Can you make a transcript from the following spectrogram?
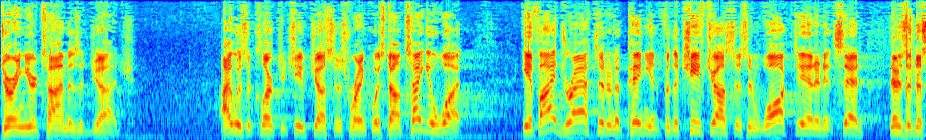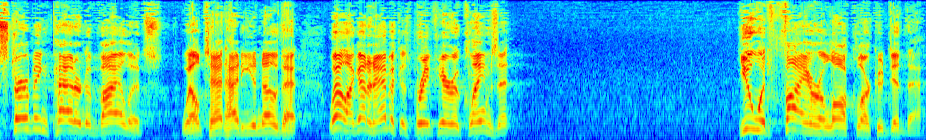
during your time as a judge. I was a clerk to Chief Justice Rehnquist. I'll tell you what, if I drafted an opinion for the Chief Justice and walked in and it said, there's a disturbing pattern of violence, well, Ted, how do you know that? Well, I got an amicus brief here who claims it. You would fire a law clerk who did that.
